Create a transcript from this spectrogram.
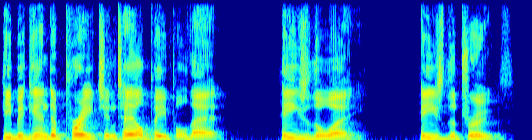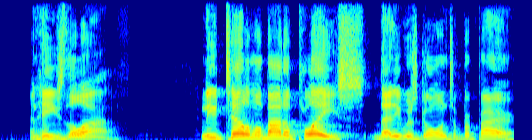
He began to preach and tell people that he's the way, he's the truth, and he's the life. And he'd tell them about a place that he was going to prepare.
